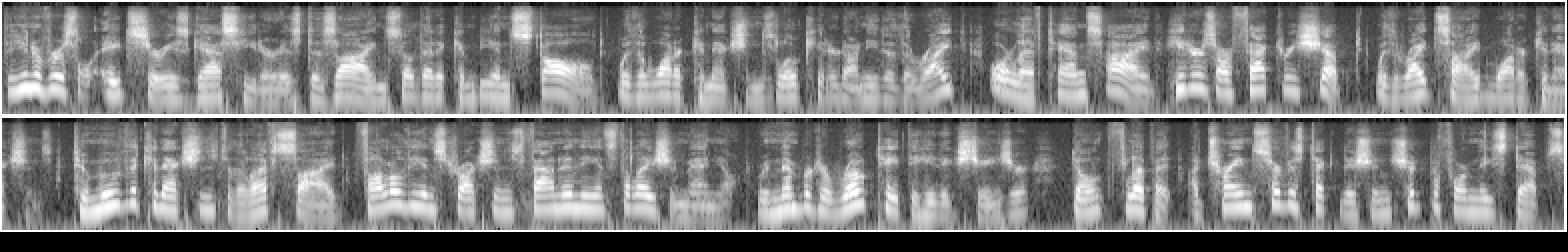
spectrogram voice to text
The Universal H Series gas heater is designed so that it can be installed with the water connections located on either the right or left hand side. Heaters are factory shipped with right side water connections. To move the connections to the left side, follow the instructions found in the installation manual. Remember to rotate the heat exchanger, don't flip it. A trained service technician should perform these steps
